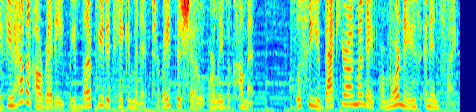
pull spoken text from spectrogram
If you haven't already, we'd love for you to take a minute to rate the show or leave a comment. We'll see you back here on Monday for more news and insight.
